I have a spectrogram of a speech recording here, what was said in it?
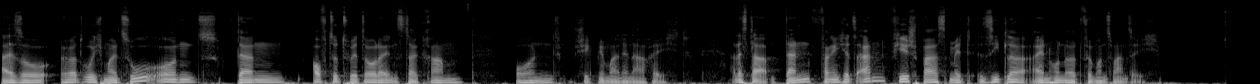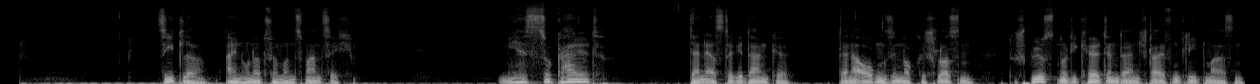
Also hört ruhig mal zu und dann auf zu Twitter oder Instagram und schickt mir mal eine Nachricht. Alles klar, dann fange ich jetzt an. Viel Spaß mit Siedler 125. Siedler 125 mir ist so kalt. Dein erster Gedanke. Deine Augen sind noch geschlossen. Du spürst nur die Kälte in deinen steifen Gliedmaßen.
